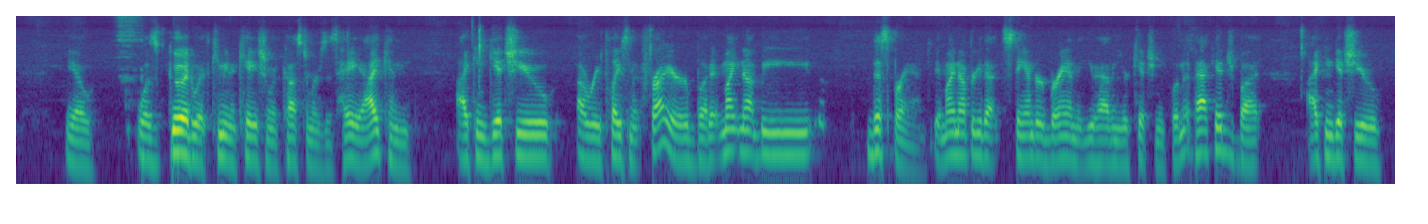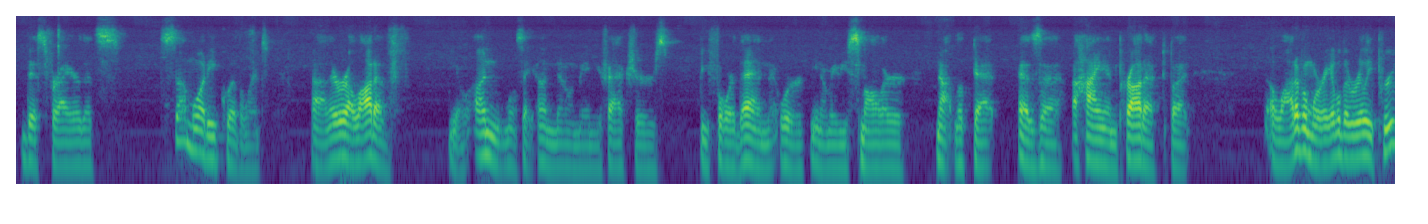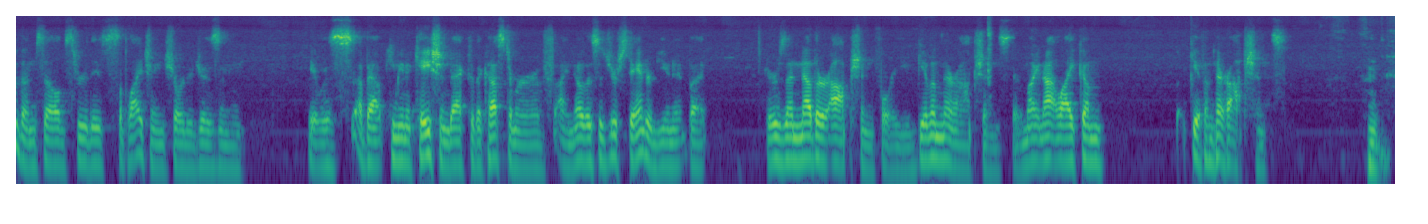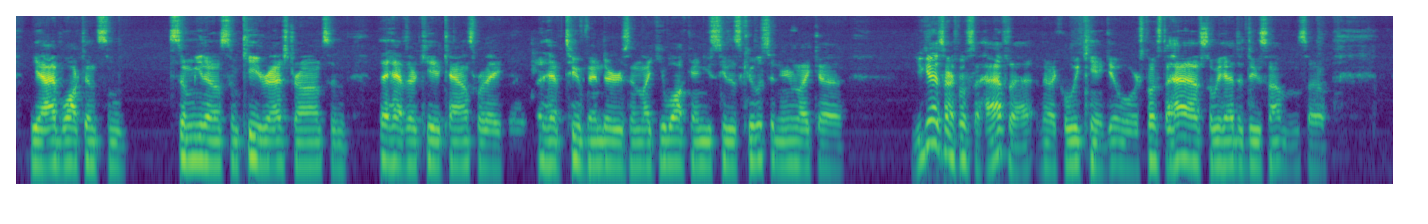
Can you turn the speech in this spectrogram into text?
you know, was good with communication with customers. Is hey, I can I can get you a replacement fryer, but it might not be this brand. It might not be that standard brand that you have in your kitchen equipment package, but I can get you this fryer that's somewhat equivalent. Uh, there were a lot of, you know, un, we'll say unknown manufacturers before then that were, you know, maybe smaller, not looked at as a, a high end product, but a lot of them were able to really prove themselves through these supply chain shortages. And it was about communication back to the customer of, I know this is your standard unit, but here's another option for you. Give them their options. They might not like them, but give them their options. Yeah, I've walked in some some you know some key restaurants and they have their key accounts where they, they have two vendors and like you walk in you see this cooler sitting here like uh you guys aren't supposed to have that and they're like well we can't get what we're supposed to have so we had to do something so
